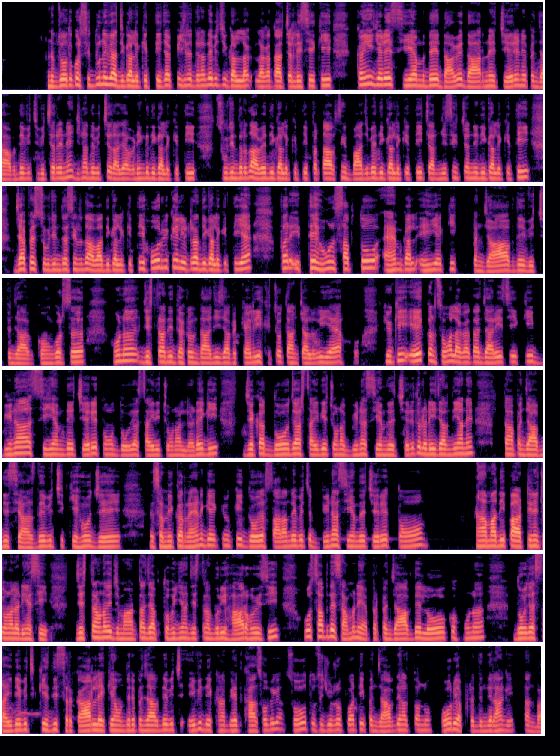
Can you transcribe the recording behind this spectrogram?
ਨਵਜੋਤ ਕੌਰ ਸਿੱਧੂ ਨੇ ਵੀ ਅੱਜ ਗੱਲ ਕੀਤੀ ਜਾਂ ਪਿਛਲੇ ਦਿਨਾਂ ਦੇ ਵਿੱਚ ਗੱਲ ਲਗਾਤਾਰ ਚੱਲੀ ਸੀ ਕਿ ਕਈ ਜਿਹੜੇ ਸੀਐਮ ਦੇ ਦਾਅਵੇਦਾਰ ਨੇ, ਚਿਹਰੇ ਨੇ ਪੰਜਾਬ ਦੇ ਵਿੱਚ ਵਿਚਰੇ ਨੇ, ਜਿਨ੍ਹਾਂ ਦੇ ਵਿੱਚ ਰਾਜਾ ਵੜਿੰਗ ਦੀ ਗੱਲ ਕੀਤੀ, ਸੁਖਜਿੰਦਰ ਰੰਧਾਵੇ ਦੀ ਗੱਲ ਕੀਤੀ, ਪ੍ਰਤਾਪ ਸਿੰਘ ਬਾਜਵੇ ਦੀ ਗੱਲ ਕੀਤੀ, ਚਰਨਜੀਤ ਸਿੰਘ ਚੰਨੀ ਦੀ ਗੱਲ ਕੀਤੀ ਜਾਂ ਫਿਰ ਸੁਖਜਿੰਦਰ ਸਿੰਘ ਰੰਧਾਵਾ ਦੀ ਗੱਲ ਕੀਤੀ, ਹੋਰ ਵੀ ਕਈ ਲੀਡਰਾਂ ਦੀ ਗੱਲ ਕੀਤੀ ਹੈ। ਪਰ ਇੱਥੇ ਹੁਣ ਸਭ ਤੋਂ ਅਹਿਮ ਗੱਲ ਇਹੀ ਹੈ ਕਿ ਪੰਜਾਬ ਦੇ ਵਿੱਚ ਪੰਜਾਬ ਕਾਂਗਰਸ ਹੁਣ ਜਿਸ ਤਰ੍ਹਾਂ ਦੀ ਦਖਲਅੰਦਾਜ਼ੀ ਜਾਂ ਫਿਰ ਕਹਿ ਲਈਏ ਖਿੱਚੋਤਾਣ ਚੱਲ ਰਹੀ ਹੈ ਕਿਉਂਕਿ ਇਹ ਕਨਸੋਆਂ ਲਗਾਤਾਰ ਜਾਰੀ ਸੀ ਕਿ ਬਿਨਾਂ ਸੀਐਮ ਦੇ ਚਿਹਰੇ ਤੋਂ 2027 ਦੀ ਚੋਣਾਂ ਲੜੇਗੀ, ਜੇਕਰ 2027 ਦੀਆਂ ਚੋਣਾਂ ਬਿਨਾਂ ਸੀਐਮ ਦੇ ਚਿਹਰੇ ਤੋਂ ਲੜੀ ਜਾਂਦੀਆਂ ਨੇ, ਤਾਂ ਪੰਜਾਬ ਦੀ ਸਿਆਸਤ ਦੇ ਵਿੱਚ ਕਿਹੋ ਜਿਹੇ ਸਮੀਕਰਨ ਰਹਿਣਗੇ? ਕਿਉਂਕਿ 2017 ਦੇ ਵਿੱਚ ਬਿਨਾਂ ਸੀਐਮ ਦੇ ਚਿਹਰੇ ਤੋਂ ਆਮ ਆਦਮੀ ਪਾਰਟੀ ਨੇ ਚੋਣਾਂ ਲੜੀਆਂ ਸੀ। ਜਿਸ ਤਰ੍ਹਾਂ ਉਹਨਾਂ ਦੀ ਜ਼ਮਾਨਤਾਂ ਜ਼ਬਤ ਹੋਈਆਂ, ਜਿਸ ਤਰ੍ਹਾਂ ਬੁਰੀ ਹਾਰ ਹੋਈ ਸੀ, ਉਹ ਸਭ ਦੇ ਸਾਹਮਣੇ ਹੈ ਪਰ ਪੰਜਾਬ ਦੇ ਲੋਕ ਹੁਣ 2027 ਦੇ ਵਿੱਚ ਕਿਸ ਦੀ ਸਰਕਾਰ ਲੈ ਕੇ ਆਉਂਦੇ ਨੇ ਪੰਜਾਬ ਦੇ ਵਿੱਚ, ਇਹ ਵੀ ਦੇਖਣਾ ਬੇहद ਖਾਸ ਹੋਵੇਗਾ। ਸੋ ਤੁਸੀਂ ਜੁੜੋ ਪਾਰਟੀ ਪੰਜਾਬ ਦੇ ਨਾਲ, ਤੁਹਾਨੂੰ ਹੋਰ ਵੀ ਅਪਡੇਟ ਦਿੰਦੇ ਰਹਾਂਗੇ। ਧੰਨਵਾਦ।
